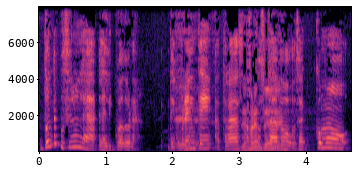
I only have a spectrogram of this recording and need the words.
¿Dónde pusieron la, la licuadora? ¿De frente, atrás, de a un frente. costado? O sea, ¿cómo...?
